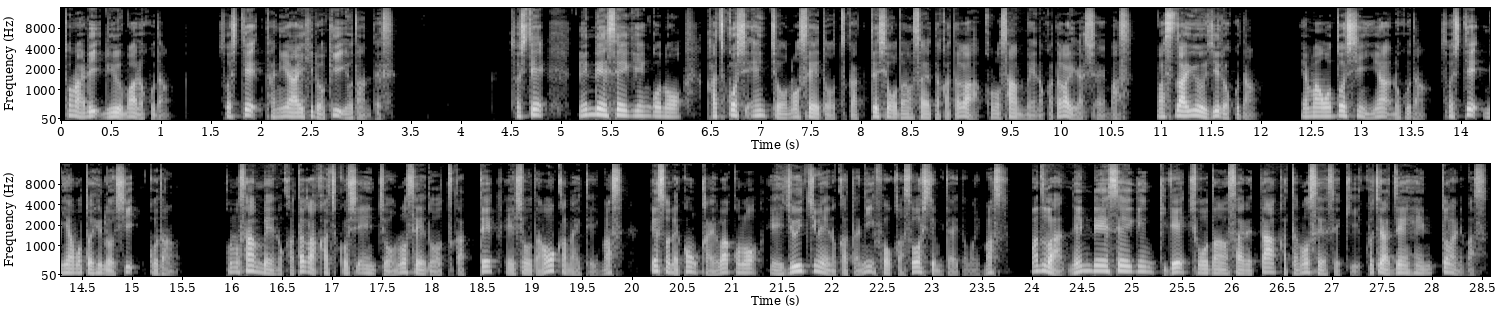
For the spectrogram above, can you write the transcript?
隣龍馬六段、そして谷合弘樹四段です。そして、年齢制限後の勝ち越し延長の制度を使って商談された方が、この3名の方がいらっしゃいます。増田裕二六段、山本慎也六段、そして宮本博士五段。この3名の方が勝ち越し延長の制度を使って商談を行えています。ですので今回はこの11名の方にフォーカスをしてみたいと思います。まずは年齢制限期で商談された方の成績、こちら前編となります。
